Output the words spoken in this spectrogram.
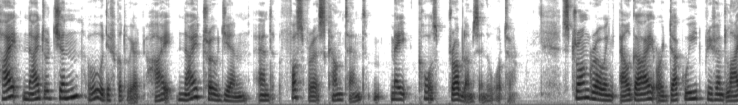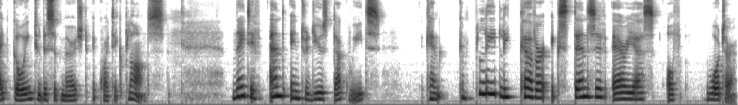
High nitrogen, oh, difficult word, high nitrogen and phosphorus content may cause problems in the water. Strong growing algae or duckweed prevent light going to the submerged aquatic plants. Native and introduced duckweeds can completely cover extensive areas of water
